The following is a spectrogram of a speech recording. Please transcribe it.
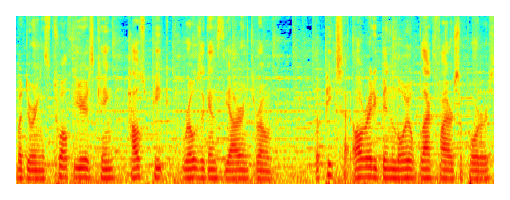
but during his 12th year as king, House Pyke rose against the Iron Throne. The Pykes had already been loyal Blackfyre supporters.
